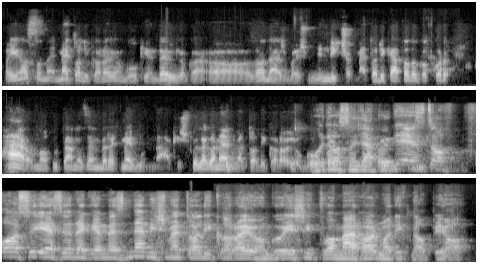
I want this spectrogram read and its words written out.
ha én azt mondom, hogy Metallica rajongóként beülök az adásba, és mindig csak Metallicát adok, akkor három nap után az emberek megunnák, és főleg a nem Metallica rajongók. Hogy azt mondják, hogy ezt a falszülyez öregem, ez nem is Metallica rajongó, és itt van már harmadik napja.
